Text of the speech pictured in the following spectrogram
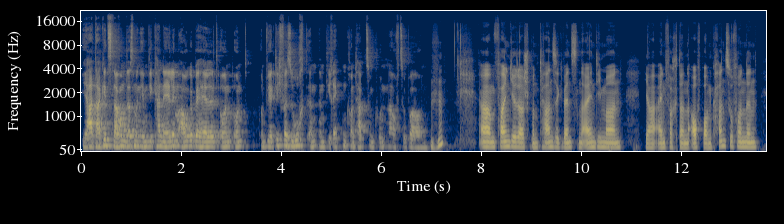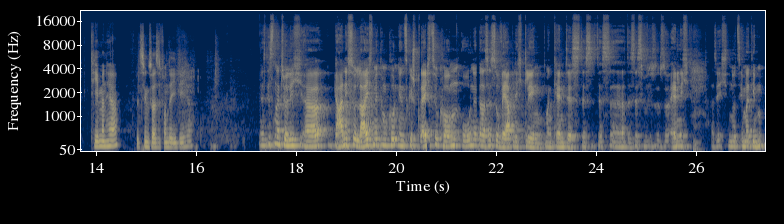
ja, da geht es darum, dass man eben die Kanäle im Auge behält und, und, und wirklich versucht, einen, einen direkten Kontakt zum Kunden aufzubauen. Mhm. Ähm, fallen dir da spontan Sequenzen ein, die man ja einfach dann aufbauen kann, so von den Themen her, beziehungsweise von der Idee her? Es ist natürlich äh, gar nicht so leicht, mit einem Kunden ins Gespräch zu kommen, ohne dass es so werblich klingt. Man kennt es. Das, das, äh, das ist so ähnlich. Also ich nutze immer die,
